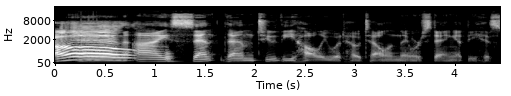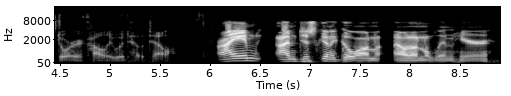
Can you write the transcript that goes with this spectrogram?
Oh, And I sent them to the Hollywood Hotel, and they were staying at the Historic Hollywood Hotel. I am. I'm just gonna go on out on a limb here.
